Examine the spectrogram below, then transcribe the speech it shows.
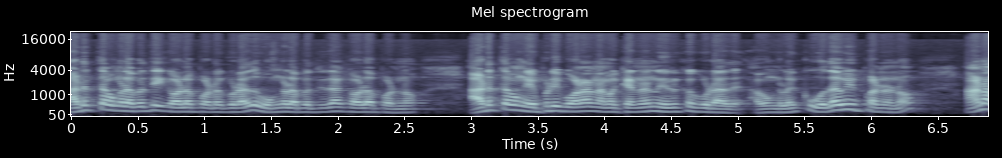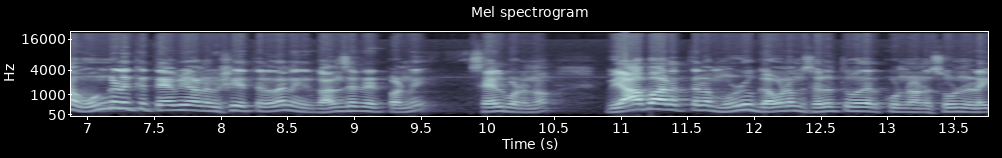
அடுத்தவங்களை பற்றி கவலைப்படக்கூடாது உங்களை பற்றி தான் கவலைப்படணும். அடுத்தவங்க எப்படி போனால் நமக்கு என்னென்னு இருக்கக்கூடாது. அவங்களுக்கு உதவி பண்ணணும். ஆனால் உங்களுக்கு தேவையான விஷயத்தில் தான் நீங்கள் கான்சென்ட்ரேட் பண்ணி செயல்படணும். வியாபாரத்தில் முழு கவனம் செலுத்துவதற்கு உண்டான சூழ்நிலை.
